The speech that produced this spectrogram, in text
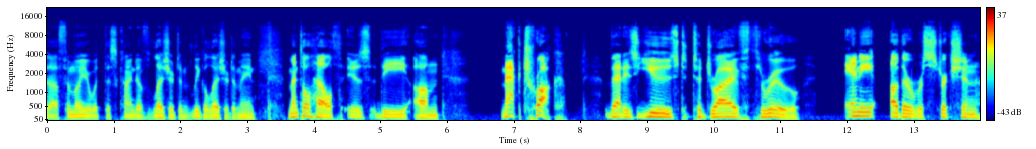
uh, familiar with this kind of leisure legal leisure domain, mental health is the um, Mack truck that is used to drive through any other restriction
